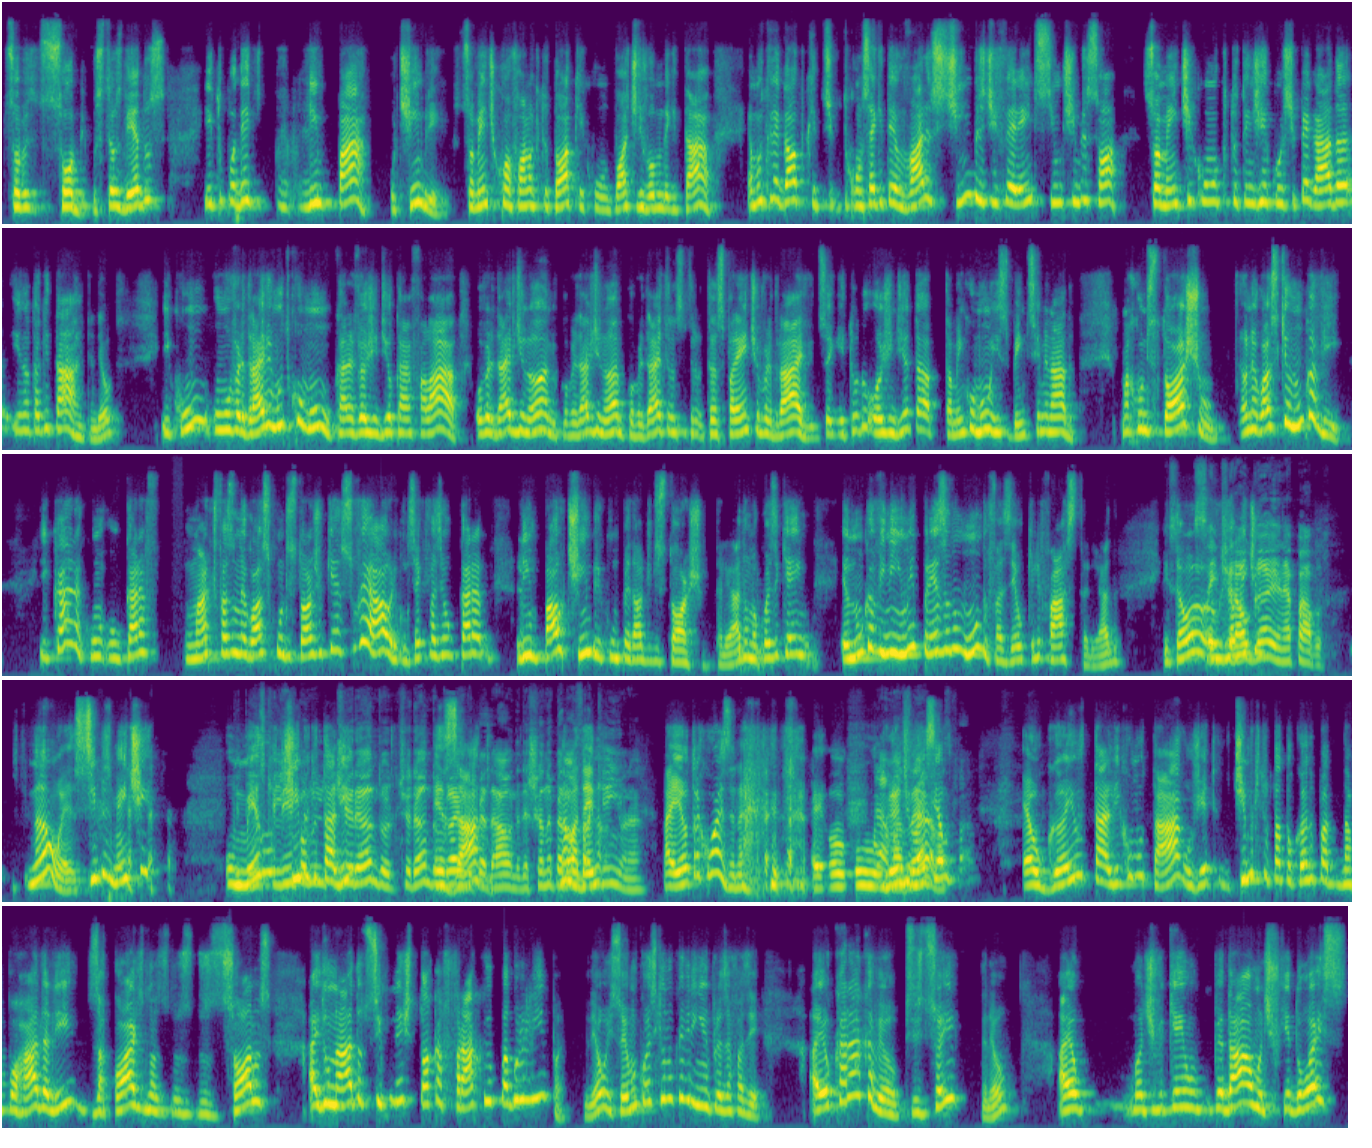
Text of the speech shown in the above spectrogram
sobre, sob os teus dedos e tu poder limpar o timbre somente com a forma que tu toque, com o pote de volume da guitarra, é muito legal, porque tu consegue ter vários timbres diferentes em um timbre só somente com o que tu tem de recurso de pegada e na tua guitarra, entendeu? E com um overdrive é muito comum. O cara vê hoje em dia o cara falar ah, overdrive dinâmico, overdrive dinâmico, overdrive trans, transparente, overdrive, isso aqui, tudo. Hoje em dia tá, tá bem comum isso, bem disseminado. Mas com distortion é um negócio que eu nunca vi. E, cara, com, o cara o Marx faz um negócio com distortion que é surreal. Ele consegue fazer o cara limpar o timbre com um pedal de distortion, tá ligado? Uma coisa que é, eu nunca vi nenhuma empresa no mundo fazer o que ele faz, tá ligado? Então, Sem eu, tirar realmente... o ganho, né, Pablo? Não, é simplesmente o mesmo que time que tá ali. Tirando, tirando Exato. o ganho do pedal, né? Deixando o pedal não, fraquinho, né? Aí é outra coisa, né? É, o, o é, grande lance é, é, o, é o ganho tá ali como tá, o jeito, o time que tu tá tocando pra, na porrada ali, dos acordes, nos, dos, dos, solos, aí do nada tu simplesmente toca fraco e o bagulho limpa, entendeu? Isso aí é uma coisa que eu nunca vi nenhuma empresa fazer. Aí eu, caraca, meu, preciso disso aí, entendeu? Aí eu modifiquei um pedal, modifiquei dois,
